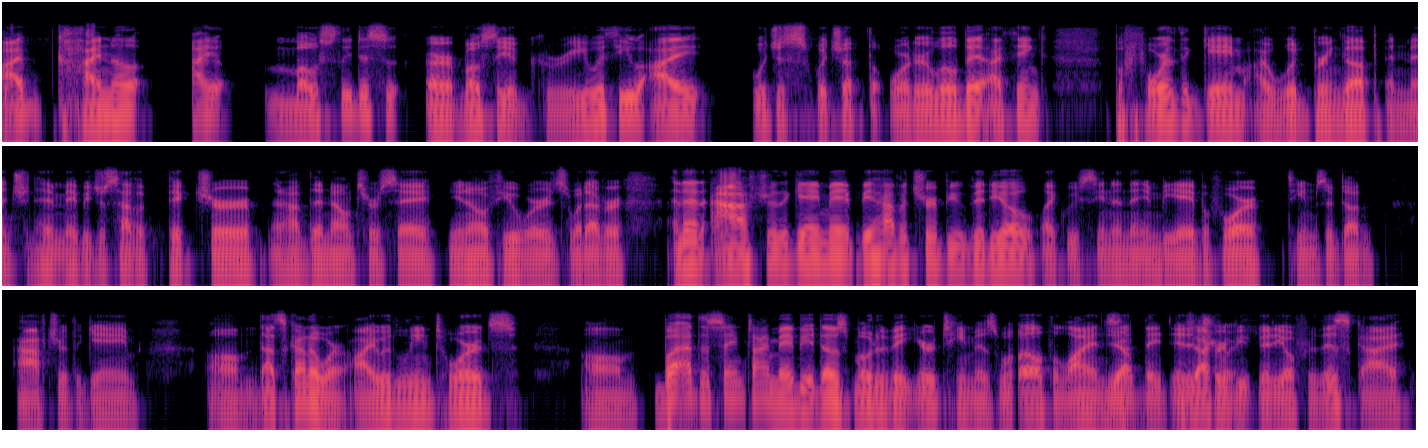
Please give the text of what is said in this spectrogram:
I kind of I mostly dis or mostly agree with you. I would just switch up the order a little bit. I think before the game, I would bring up and mention him, maybe just have a picture and have the announcer say, you know, a few words, whatever. And then after the game, maybe have a tribute video like we've seen in the NBA before. Teams have done after the game. Um, that's kind of where I would lean towards. Um, but at the same time, maybe it does motivate your team as well. The Lions, yep, they did exactly. a tribute video for this guy.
